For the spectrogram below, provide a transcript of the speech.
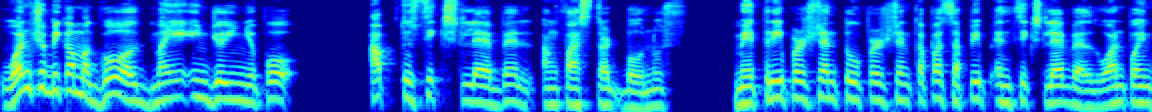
Once you become a gold, may enjoy nyo po up to 6 level ang fast start bonus. May 3%, 2% ka pa sa 5 and 6 level, $1.5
